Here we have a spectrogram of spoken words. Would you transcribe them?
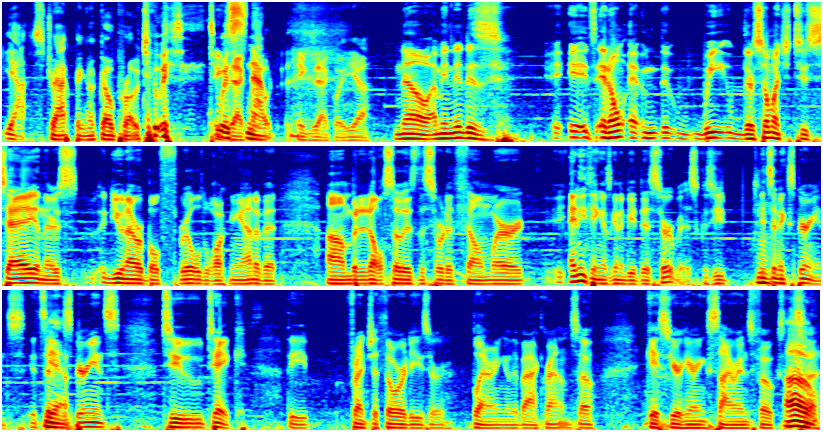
yeah, strapping a GoPro to his to his snout. Exactly. Yeah. No, I mean it is. It, it's it don't. it- We there's so much to say, and there's you and I were both thrilled walking out of it. Um, but it also is the sort of film where anything is going to be a disservice because you it's an experience. It's an Mm-hmm. Yeah. experience to take. The French authorities are blaring in the background, so in case you're hearing sirens, folks. Oh, uh,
